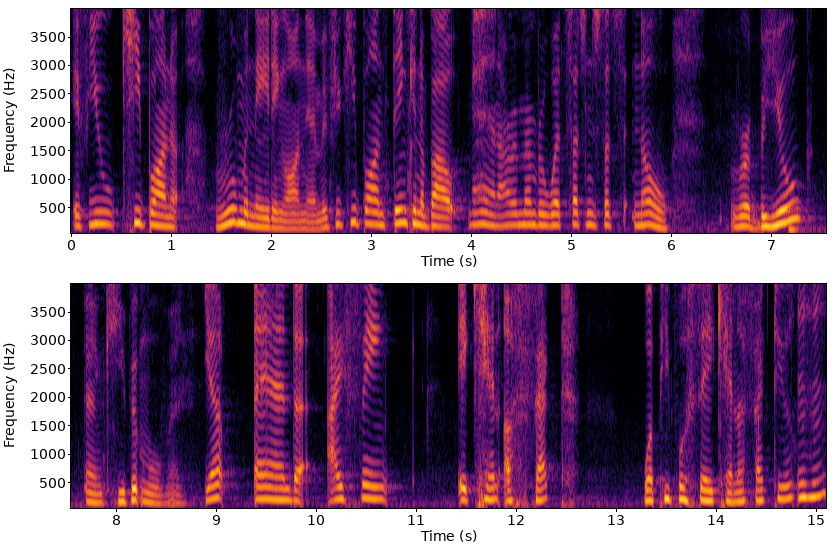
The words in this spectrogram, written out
If you keep on ruminating on them. If you keep on thinking about, man, I remember what such and such. No, rebuke and keep it moving. Yep. And I think it can affect what people say can affect you mm-hmm.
